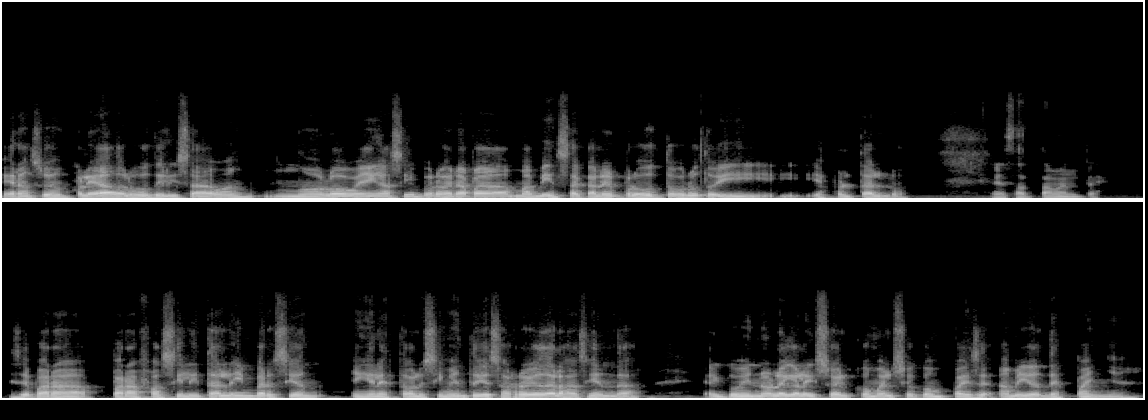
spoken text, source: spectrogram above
eran sus empleados, los utilizaban. No lo ven así, pero era para más bien sacar el producto bruto y exportarlo. Exactamente. Dice, para, para facilitar la inversión en el establecimiento y desarrollo de las haciendas, el gobierno legalizó el comercio con países amigos de España,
